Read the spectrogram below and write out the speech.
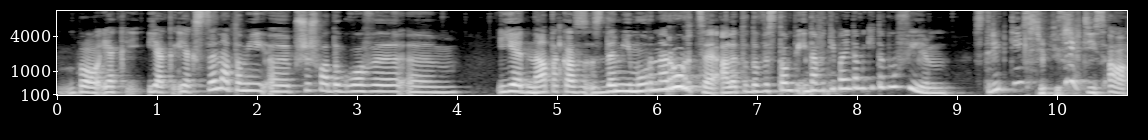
bo jak, jak, jak scena to mi e, przyszła do głowy em, jedna, taka z, z Demi Moore na rurce, ale to do wystąpi i nawet nie pamiętam jaki to był film. Striptease? Striptease. Striptease, o.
